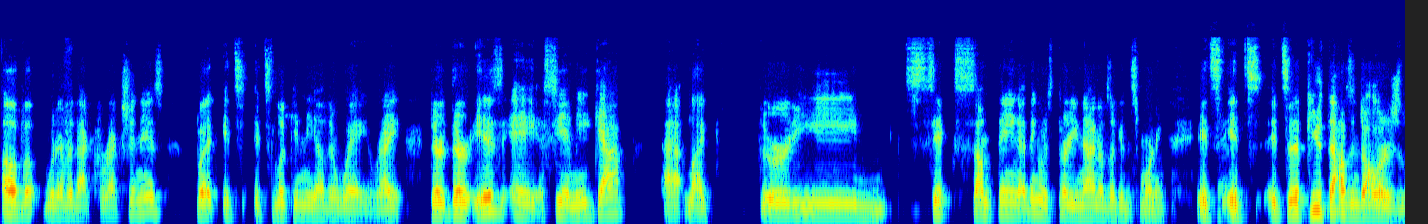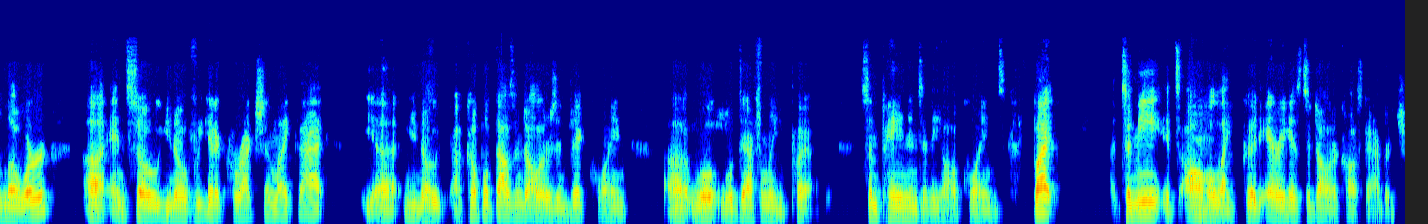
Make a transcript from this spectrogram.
of whatever that correction is. But it's it's looking the other way, right? There there is a, a CME gap at like 36 something. I think it was 39. I was looking this morning. It's it's it's a few thousand dollars lower. Uh, and so, you know, if we get a correction like that, uh, you know, a couple thousand dollars in Bitcoin uh, will will definitely put some pain into the altcoins. But to me, it's all hmm. like good areas to dollar cost average.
